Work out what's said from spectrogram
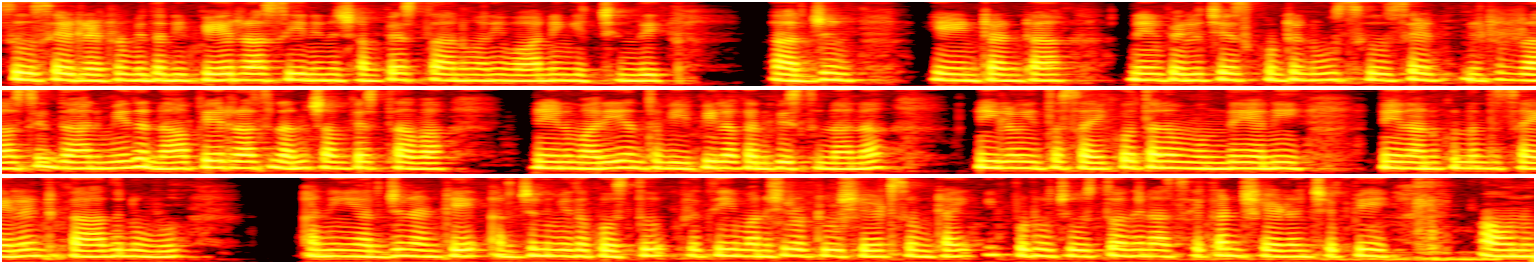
సూసైడ్ లెటర్ మీద నీ పేరు రాసి నేను చంపేస్తాను అని వార్నింగ్ ఇచ్చింది. అర్జున్ ఏంటంట? నేను పెళ్ళి చేసుకుంటే నువ్వు సూసైడ్ లెటర్ రాసి దాని మీద నా పేరు రాసి నన్ను చంపేస్తావా? నేను మరీ అంత వీపీలా కనిపిస్తున్నానా? నీలో ఇంత సైకోతనం ఉందే అని నేను అనుకున్నంత సైలెంట్ కాదు నువ్వు. అని అర్జున్ అంటే అర్జున్ మీదకి వస్తూ ప్రతి మనిషిలో టూ షేడ్స్ ఉంటాయి. ఇప్పుడు నువ్వు చూస్తోంది నా సెకండ్ షేడ్ అని చెప్పి అవును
